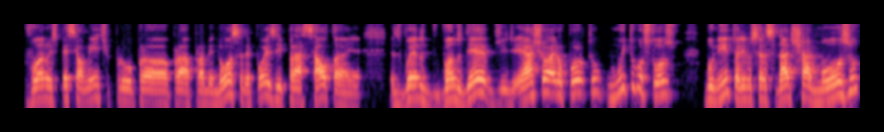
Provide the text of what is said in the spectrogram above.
voando especialmente para Mendonça depois e para Salta, é, voando, voando de, de, de. Acho o aeroporto muito gostoso bonito ali no centro da cidade, charmoso,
